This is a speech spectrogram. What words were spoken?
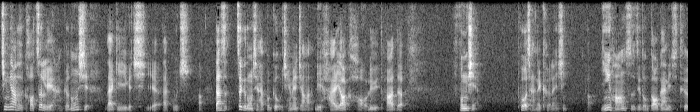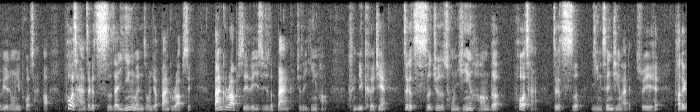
尽量的是靠这两个东西来给一个企业来估值啊。但是这个东西还不够，前面讲了，你还要考虑它的风险、破产的可能性。啊，银行是这种高概率，是特别容易破产啊。破产这个词在英文中叫 bankruptcy Bankruptcy 的意思就是 bank 就是银行，你可见这个词就是从银行的破产这个词引申进来的，所以 它的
